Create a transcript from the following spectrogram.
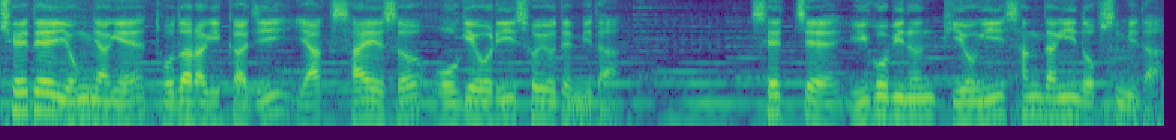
최대 용량에 도달하기까지 약 4에서 5개월이 소요됩니다. 셋째, 위고비는 비용이 상당히 높습니다.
